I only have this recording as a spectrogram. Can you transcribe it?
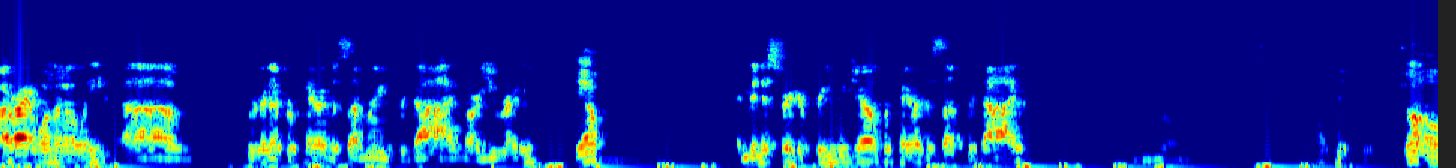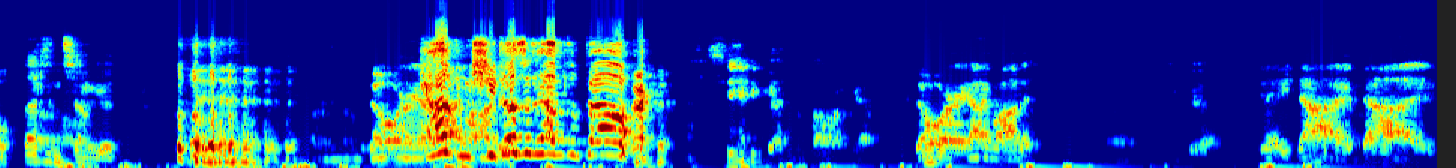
All right, one only. Um, we're going to prepare the submarine for dive. Are you ready? Yep. Administrator Premejo, prepare the sub for dive. Uh oh, that didn't sound good. Don't worry. I'm Captain, she it. doesn't have the power. She ain't got the power cap. Don't worry, I'm on it. Okay, dive, dive.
